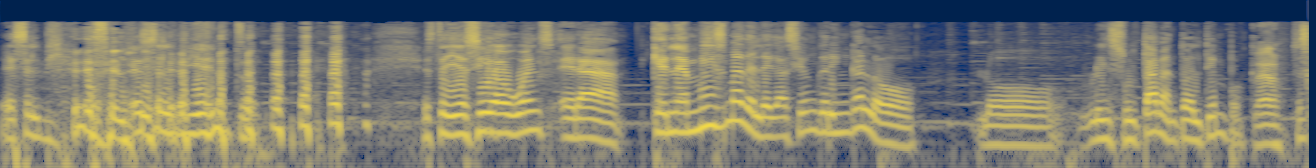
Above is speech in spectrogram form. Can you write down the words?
Es el viento. Es el es el viento. este Jesse Owens era. Que en la misma delegación gringa lo, lo, lo insultaban todo el tiempo. Claro. O sea, es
